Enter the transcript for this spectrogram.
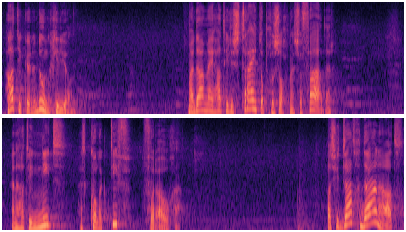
Had hij kunnen doen, Gideon. Maar daarmee had hij de strijd opgezocht met zijn vader. En had hij niet het collectief voor ogen. Als hij dat gedaan had,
